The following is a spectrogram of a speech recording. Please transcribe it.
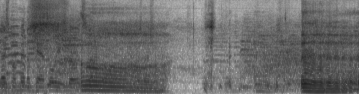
Nice momentum cancel, even though it's Ooh. that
